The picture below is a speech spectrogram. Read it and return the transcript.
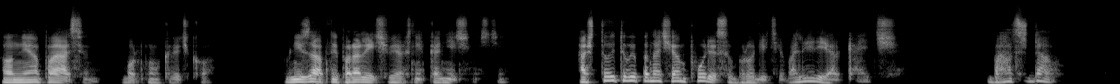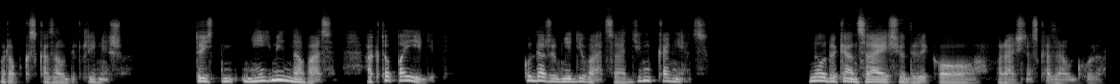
«Он не опасен», — буркнул Кричко. «Внезапный паралич верхних конечностей. А что это вы по ночам по лесу бродите, Валерий Аркадьевич?» «Бац ждал», — робко сказал Беклемишев. «То есть не именно вас, а кто поедет? Куда же мне деваться? Один конец». «Ну, до конца еще далеко», — мрачно сказал Гуров.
